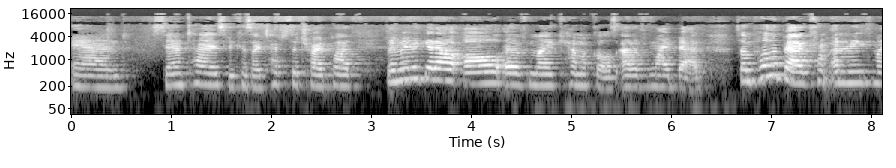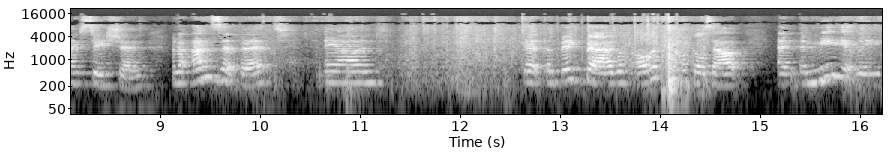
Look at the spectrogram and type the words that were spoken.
and sanitize because I touched the tripod. And I'm gonna get out all of my chemicals out of my bag. So I'm pulling the bag from underneath my station. I'm gonna unzip it and get the big bag with all the chemicals out and immediately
